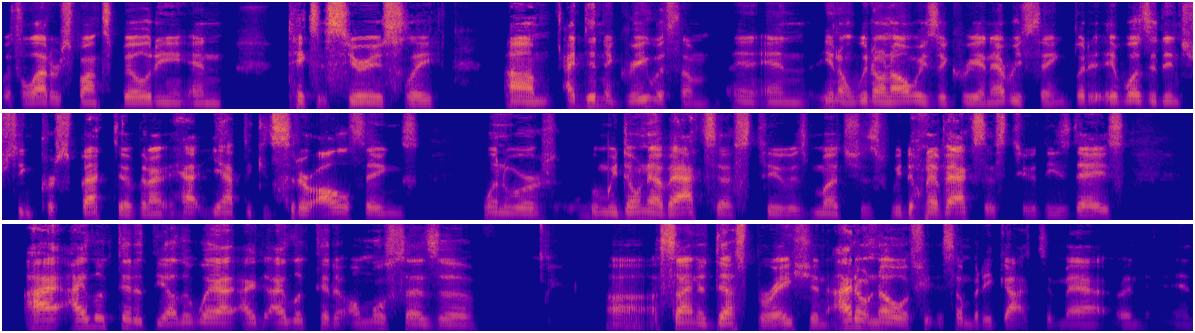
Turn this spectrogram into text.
with a lot of responsibility and takes it seriously. Um, I didn't agree with him and, and, you know we don't always agree on everything, but it, it was an interesting perspective, and ha- you have to consider all things when we're when we don't have access to as much as we don't have access to these days. I, I looked at it the other way. I, I looked at it almost as a uh, a sign of desperation. I don't know if somebody got to Matt and, and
